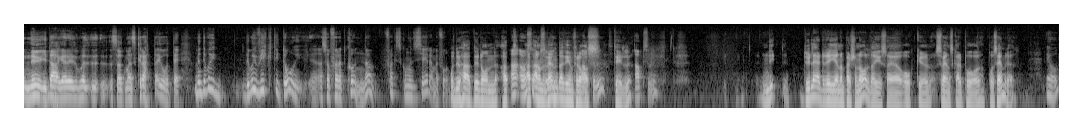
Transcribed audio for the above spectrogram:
nu idag är det så att man skrattar åt det. Men det var ju, det var ju viktigt då alltså för att kunna faktiskt kommunicera med folk. Och du hade någon att, Ja, att alltså, använda absolut. din fras Absolut. till. Absolut. Ni, du lärde dig genom personal då gissar jag och eh, svenskar på, på sämre. Jo.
